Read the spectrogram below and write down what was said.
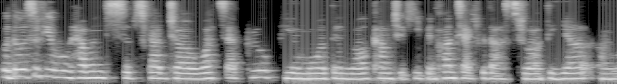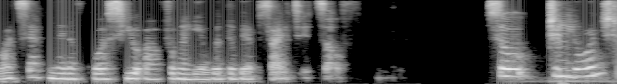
For those of you who haven't subscribed to our WhatsApp group, you're more than welcome to keep in contact with us throughout the year on WhatsApp. And then, of course, you are familiar with the website itself. So to launch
